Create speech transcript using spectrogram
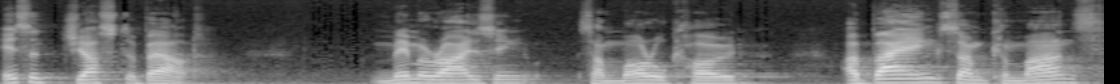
isn't just about memorizing some moral code, obeying some commands,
